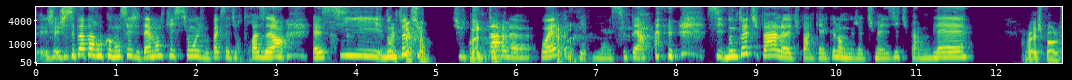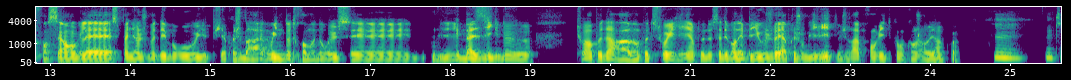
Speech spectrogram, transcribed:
je ne sais pas par où commencer, j'ai tellement de questions et je ne veux pas que ça dure trois heures. Euh, si... Donc, toi, tu, parles. Euh, ouais, super. si... Donc, toi, tu parles, tu parles quelques langues déjà Tu m'as dit, tu parles anglais Ouais, je parle français, anglais, espagnol, je me débrouille. Et puis après, je baragouine deux, trois mots de russe et les basiques de, tu vois, un peu d'arabe, un peu de swahili, un peu de. Ça dépend des pays où je vais. Après, j'oublie vite, mais je réapprends vite quand, quand je reviens, quoi. Hmm, ok.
